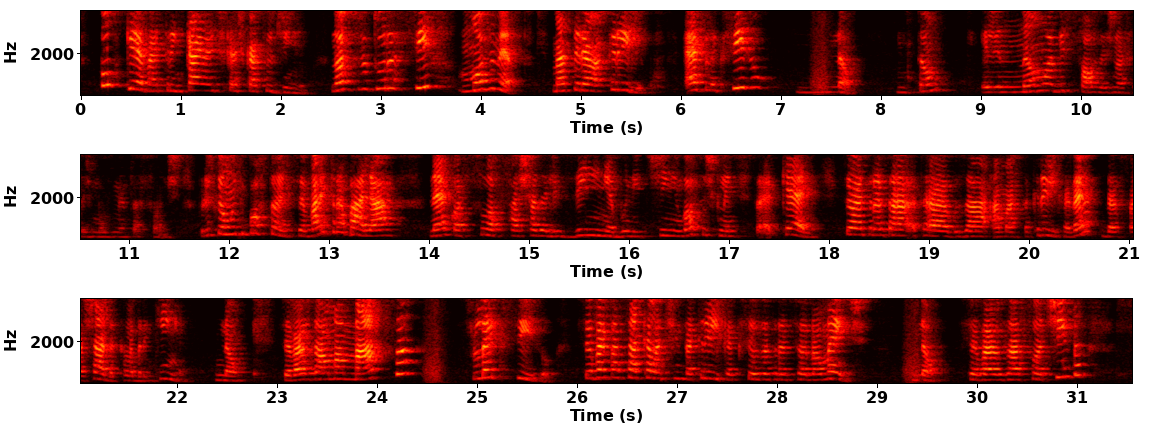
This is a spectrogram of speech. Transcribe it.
Vai trincar e vai descascar tudinho? Nossa estrutura se movimenta. Material acrílico é flexível? Não. Então, ele não absorve as nossas movimentações. Por isso que é muito importante. Você vai trabalhar né, com a sua fachada lisinha, bonitinha, igual seus clientes querem. Você vai trazer, usar a massa acrílica, né, da fachada, aquela branquinha? Não. Você vai usar uma massa flexível. Você vai passar aquela tinta acrílica que você usa tradicionalmente? Não. Você vai usar a sua tinta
